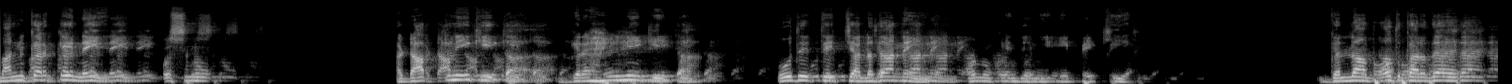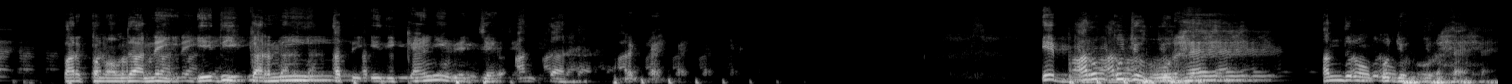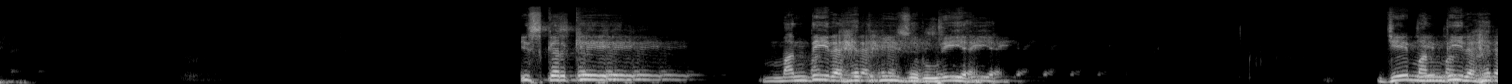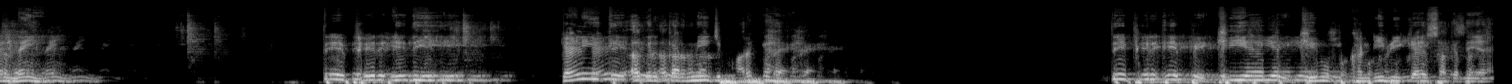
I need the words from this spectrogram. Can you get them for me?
ਮਨ ਕਰਕੇ ਨਹੀਂ ਉਸ ਨੂੰ ਅਡਾਪਟ ਨਹੀਂ ਕੀਤਾ ਗ੍ਰਹਿਣ ਨਹੀਂ ਕੀਤਾ ਉਹਦੇ ਤੇ ਚੱਲਦਾ ਨਹੀਂ ਉਹਨੂੰ ਕਹਿੰਦੇ ਨਹੀਂ ਇਹ ਪੇਖੀ ਹੈ। ਗੱਲਾਂ ਬਹੁਤ ਕਰਦਾ ਹੈ ਪਰ ਕਮਾਉਂਦਾ ਨਹੀਂ। ਇਹਦੀ ਕਰਨੀ ਅਤੇ ਇਹਦੀ ਕਹਿਣੀ ਵਿੱਚ ਅੰਤਰ ਹੈ ਫ਼ਰਕ ਹੈ। ਇਹ ਬਾਹਰੋਂ ਕੁਝ ਹੋਰ ਹੈ ਅੰਦਰੋਂ ਕੁਝ ਹੋਰ ਹੈ। ਇਸ ਕਰਕੇ ਮਨ ਦੀ ਰਹਿਤ ਵੀ ਜ਼ਰੂਰੀ ਹੈ। ਜੇ ਮਨ ਦੀ ਰਹਿਤ ਨਹੀਂ ਤੇ ਫਿਰ ਇਹਦੀ ਕਹਿਣੀ ਤੇ ਅਗਰ ਕਰਨੀ ਚ ਫ਼ਰਕ ਹੈ। ਤੇ ਫਿਰ ਇਹ ਭੇਖੀ ਹੈ ਭੇਖੀ ਨੂੰ ਪਖੰਡੀ ਵੀ ਕਹਿ ਸਕਦੇ ਆ।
